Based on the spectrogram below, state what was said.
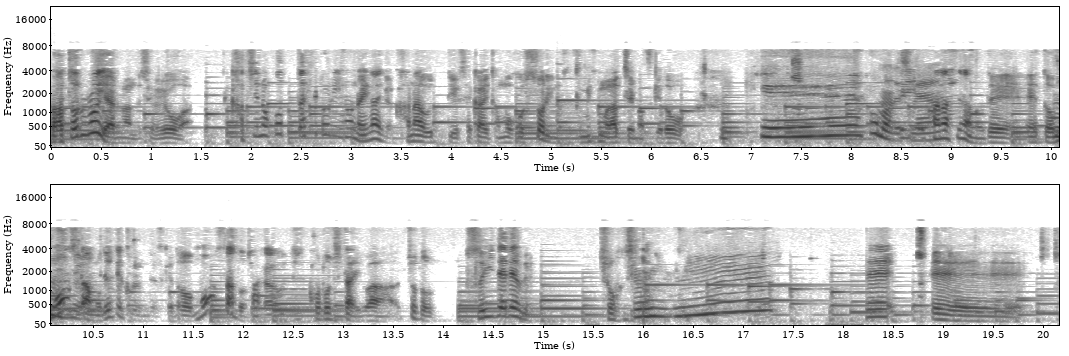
バトルロイヤルなんですよ、要は。勝ち残った一人の願いが叶うっていう世界観も、こうストーリーの説明にもなっちゃいますけど、へえ、そうなんですね。話なので、えっとうんモンスターも出てくるんですけど、モンスターと戦うこと自体は、ちょっとついでレベル、正直。うん。で、えー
